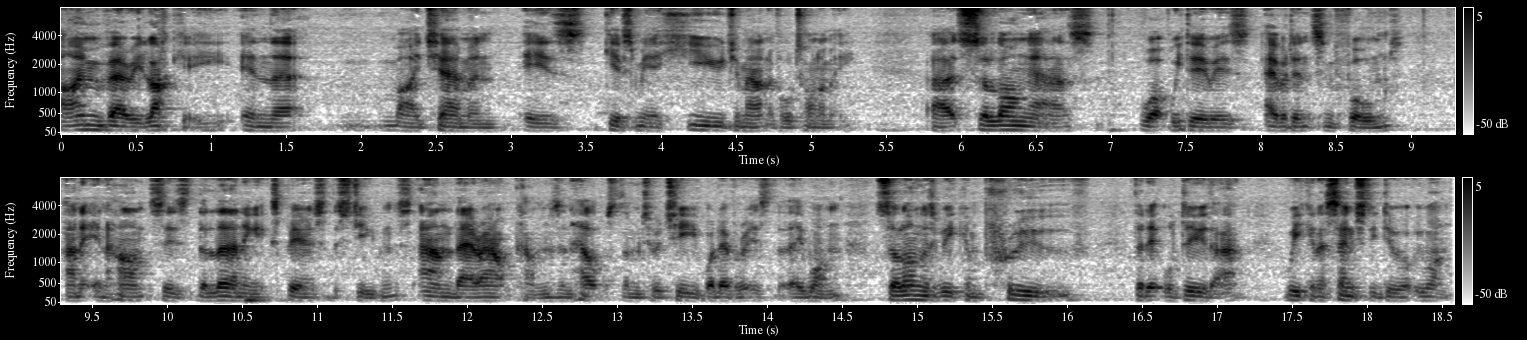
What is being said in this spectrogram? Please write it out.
I'm very lucky in that my chairman is gives me a huge amount of autonomy, uh, so long as what we do is evidence informed and it enhances the learning experience of the students and their outcomes and helps them to achieve whatever it is that they want. So long as we can prove that it will do that, we can essentially do what we want.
